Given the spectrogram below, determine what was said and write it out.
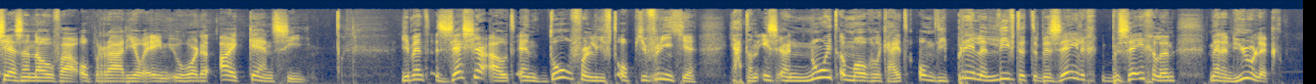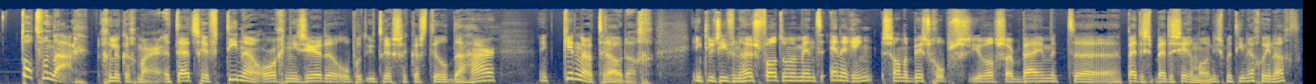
Chesanova op Radio 1. U hoorde I Can See. Je bent zes jaar oud en dolverliefd op je vriendje. Ja, dan is er nooit een mogelijkheid om die prille liefde te bezegelen met een huwelijk. Tot vandaag. Gelukkig maar. Het tijdschrift Tina organiseerde op het Utrechtse kasteel De Haar een kindertrouwdag. Inclusief een heus fotomoment en een ring. Sanne Bisschops, je was erbij met, eh, bij, de, bij de ceremonies met Tina. Goeienacht.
